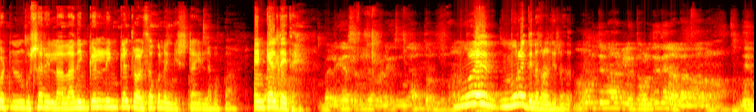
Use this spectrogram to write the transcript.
ಬಟ್ ನನ್ಗೆ ಹುಷಾರಿಲ್ಲ ಅಲ್ಲ ನಿಂಗೆ ಕೇಳಿ ನಿಂಗೆ ಕೇಳಿ ತೊಳ್ಸೋಕ್ಕೂ ನಂಗೆ ಇಷ್ಟ ಇಲ್ಲ ಪಾಪ. ಹೆಂಗ್ ಕೇಳ್ತೈತೆ? ಬೆಳಿಗ್ಗೆ ಸಂಜೆ ಬೆಳಿಗ್ಗೆ ಸಂಜೆ ಯಾರು ತೊಳೆದ್ರು ಮೂರೇ ಮೂರೇ ದಿನ ತೊಳೆದಿರೋದು. ಮೂರು ದಿನ ಆಗಲಿ ತೊಳೆದಿದ್ದೀನಲ್ಲ ನಾನು. ನಿನ್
